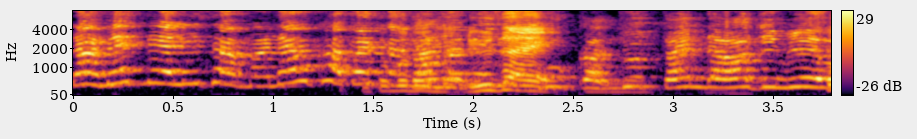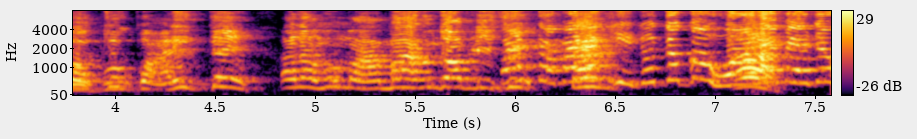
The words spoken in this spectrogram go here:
તમે જ મેલી છો મને હું ખબર તો? બધું નડી જાય. હું કશું ત્રણ દાડાથી મેં વસ્તુ પાણી જ નહીં. અને હું મા- મારું તો આપણી પણ છે. તમારે કીધું તો કે ઓડે બેજો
